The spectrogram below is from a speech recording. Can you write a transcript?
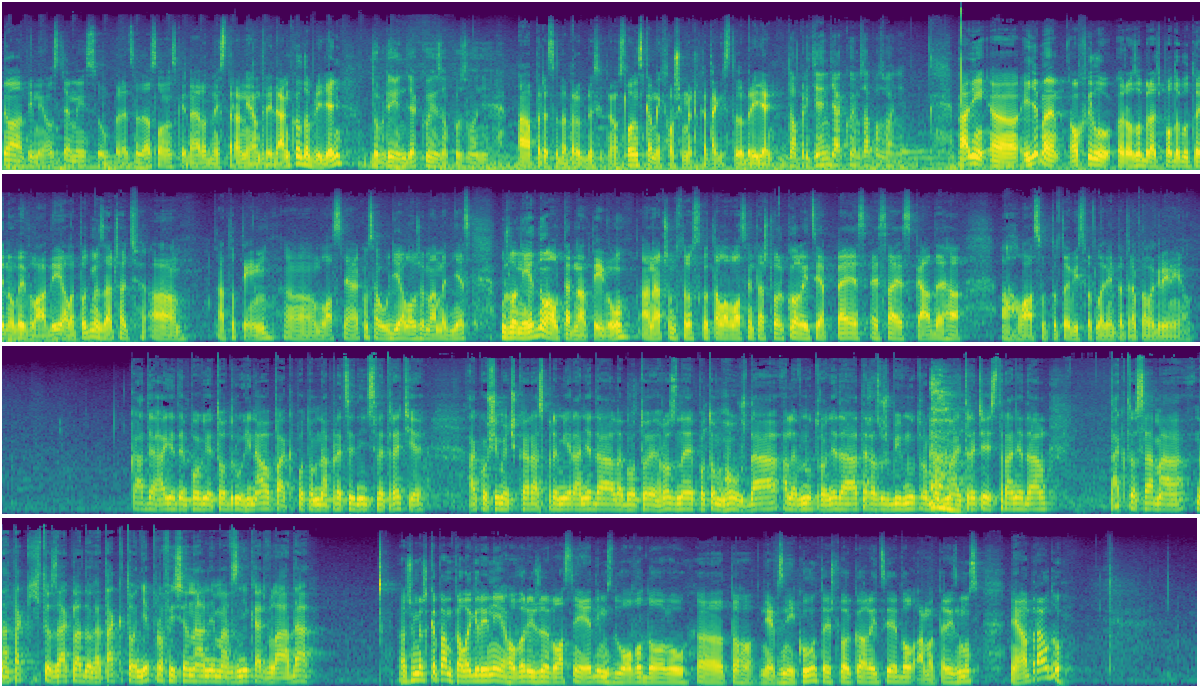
No a tými hostiami sú predseda Slovenskej národnej strany Andrej Danko. Dobrý deň. Dobrý deň, ďakujem za pozvanie. A predseda Progresívneho Slovenska Michal Šimečka. Takisto dobrý deň. Dobrý deň, ďakujem za pozvanie. Páni, uh, ideme o chvíľu rozobrať podobu tej novej vlády, ale poďme začať uh, a to tým, uh, vlastne ako sa udialo, že máme dnes už len jednu alternatívu a na čom stroskotala vlastne tá štvorkoalícia PS, SAS, KDH a Hlasu. Toto je vysvetlenie Petra Pellegriniho. KDH jeden povie to, druhý naopak, potom na predsedníctve tretie. Ako Šimečka raz premiéra nedá, lebo to je hrozné, potom ho už dá, ale vnútro nedá, teraz už by vnútro možno aj tretej strane dal. Takto sa má, na takýchto základoch a takto neprofesionálne má vznikať vláda. Pán Šimečka, pán Pellegrini hovorí, že vlastne jedným z dôvodov e, toho nevzniku tej štvorkoalície bol amatérizmus. Nemá pravdu?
